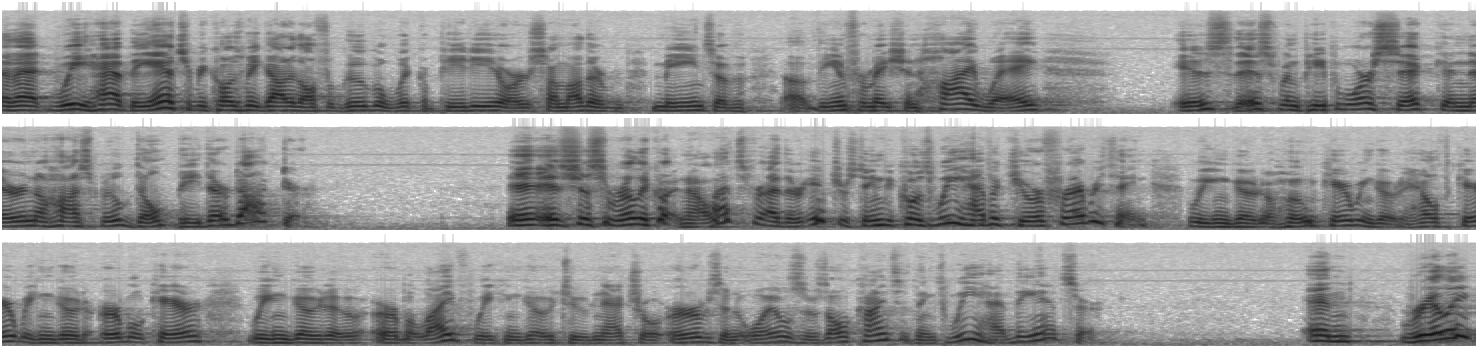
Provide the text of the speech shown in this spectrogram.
uh, that we have the answer because we got it off of Google, Wikipedia, or some other means of, of the information highway. Is this when people are sick and they're in the hospital, don't be their doctor. It's just really quick. Now, that's rather interesting because we have a cure for everything. We can go to home care, we can go to health care, we can go to herbal care, we can go to herbal life, we can go to natural herbs and oils. There's all kinds of things. We have the answer. And really,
